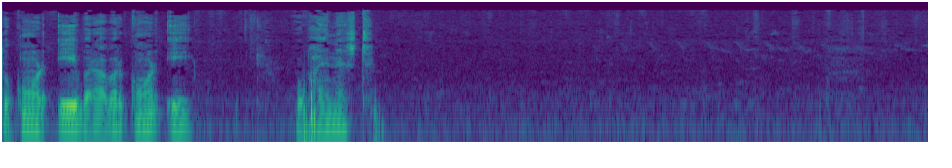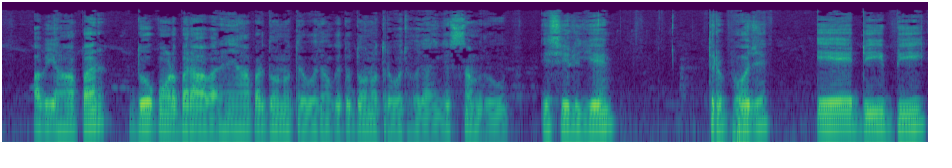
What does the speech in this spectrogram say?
तो कोण ए बराबर कोण ए उभयनिष्ठ अब यहाँ पर दो कोण बराबर हैं, यहाँ पर दोनों त्रिभुजों के तो दोनों त्रिभुज हो जाएँगे समरूप। इसीलिए त्रिभुज ए डी बी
